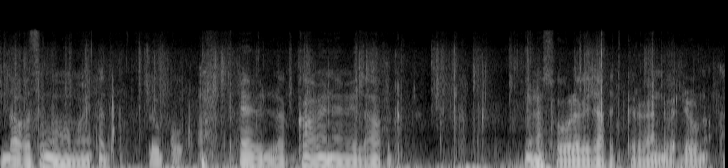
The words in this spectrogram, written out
දවසම හොමයි අද ලොකු ඇවිල්ලක් ආවෙන වෙලාවට. වෙන සෝලක චාර්ජ් කරගන්න බැරි වුණා.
